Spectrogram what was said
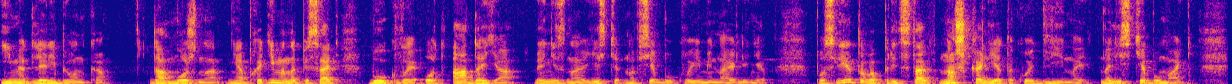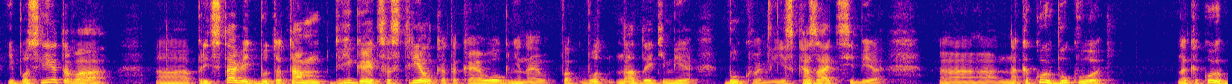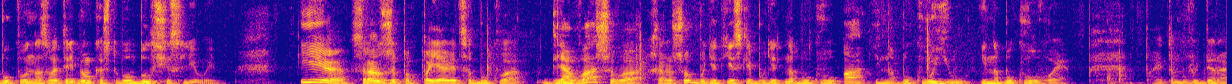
имя для ребенка. Да, можно. Необходимо написать буквы от А до Я. Я не знаю, есть на все буквы имена или нет. После этого представь на шкале такой длинной, на листе бумаги. И после этого а, представить, будто там двигается стрелка такая огненная вот над этими буквами. И сказать себе, а, на какую букву, на какую букву назвать ребенка, чтобы он был счастливый. И сразу же появится буква. Для вашего хорошо будет, если будет на букву А, и на букву Ю, и на букву В. Поэтому выбирай.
